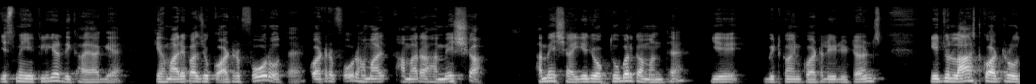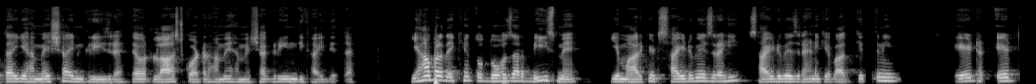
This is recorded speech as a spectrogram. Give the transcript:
जिसमें ये क्लियर दिखाया गया है कि हमारे पास जो क्वार्टर फोर होता है क्वार्टर फोर हमारा हमारा हमेशा हमेशा ये जो अक्टूबर का मंथ है, ये बिटकॉइन क्वार्टरली रिटर्न ये जो लास्ट क्वार्टर होता है, ये हमेशा इंक्रीज रहता है और लास्ट क्वार्टर हमें हमेशा ग्रीन दिखाई देता है। यहाँ पर देखें तो 2020 में ये मार्केट साइडवेज रही। साइडवेज रहने के बाद कितनी? एट एट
